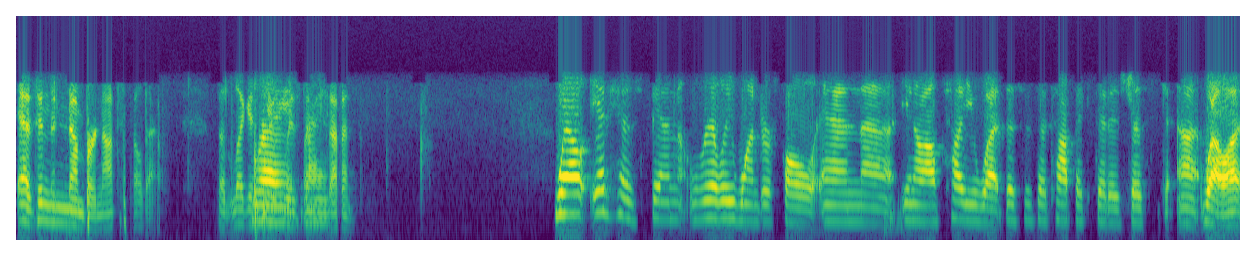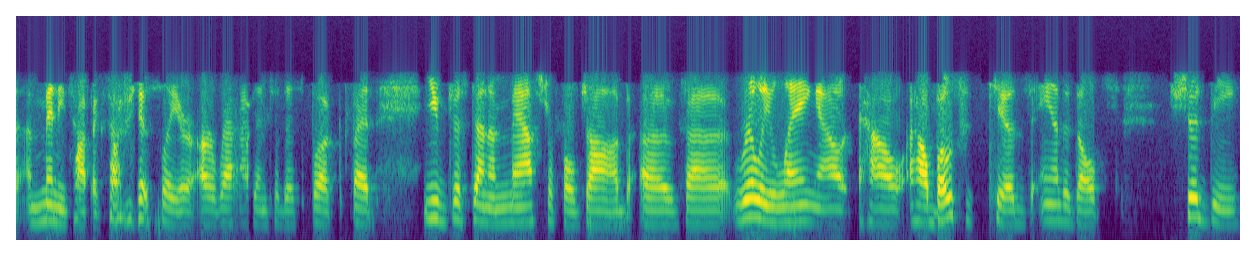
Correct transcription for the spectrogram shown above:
as in the number, not spelled out, but Legacy right, of Wisdom right. 7. Well, it has been really wonderful. And, uh, you know, I'll tell you what, this is a topic that is just, uh, well, uh, many topics obviously are, are wrapped into this book, but you've just done a masterful job of uh, really laying out how, how both kids and adults should be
